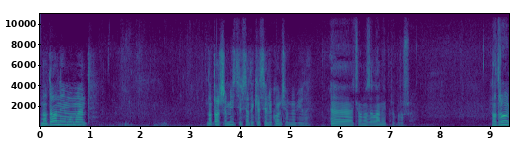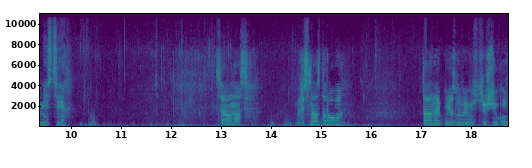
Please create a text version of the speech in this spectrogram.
На даний момент на першому місці все-таки силікон чорно-білий. Е, чорно-зелений, перепрошую. На другому місці це у нас блісна здорова. Та на яку я зловив ось цю щуку.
